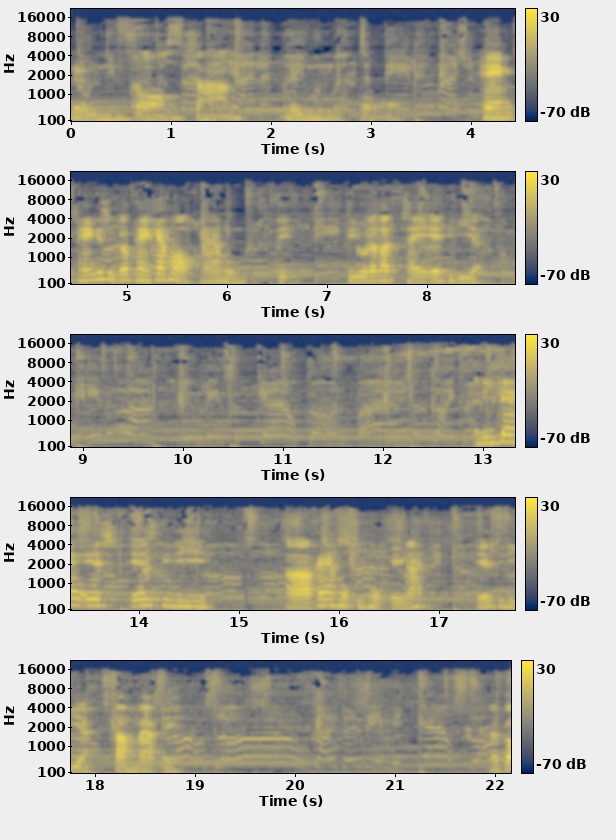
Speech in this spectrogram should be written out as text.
หนึ่งสองสามหนึ่งโอ้แพงแพงที่สุดก็แพงแค่หอกนะครับผมติติวแล้วก็ใช้ SPD อะอันนี้แค่ S SPD อ่าแค่หกสิบหกเองนะ SPD อะ ต่ำมากเลย แล้วก็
